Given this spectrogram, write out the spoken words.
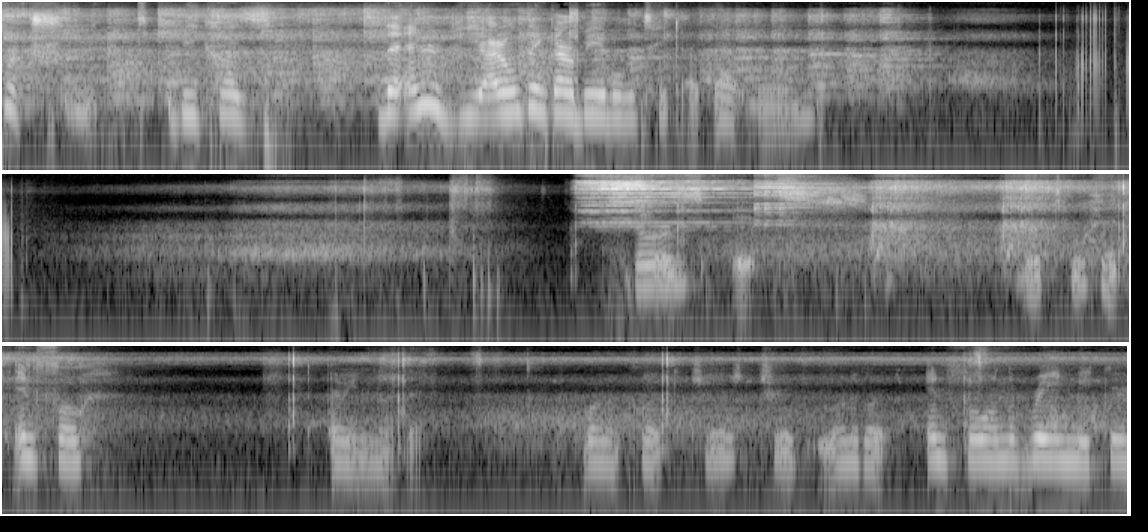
Let's retreat because the energy. I don't think I'll be able to take out that one. Does it? Let's go ahead. Info. I mean, not that. Wanna click change to. Wanna go to info on the Rainmaker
